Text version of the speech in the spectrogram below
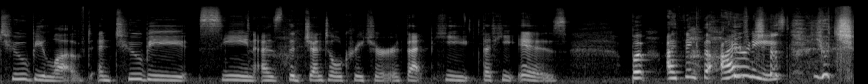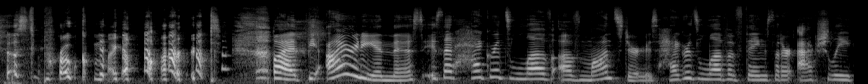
to be loved and to be seen as the gentle creature that he that he is. But I think the irony just, you just broke my heart. but the irony in this is that Hagrid's love of monsters, Hagrid's love of things that are actually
